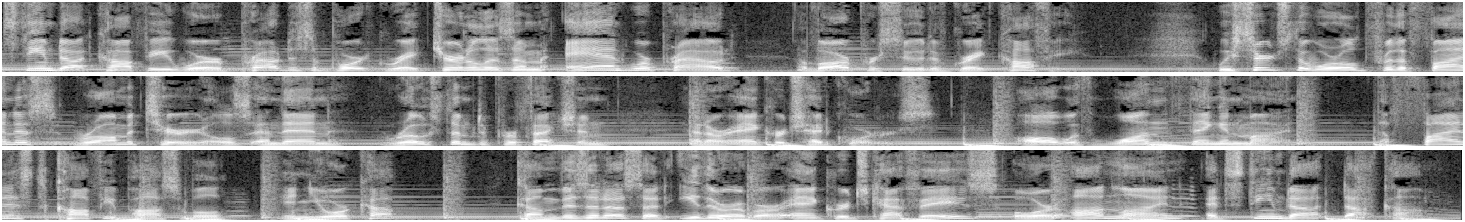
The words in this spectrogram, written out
SteamDot Coffee, we're proud to support great journalism and we're proud of our pursuit of great coffee. We search the world for the finest raw materials and then roast them to perfection at our Anchorage headquarters, all with one thing in mind the finest coffee possible in your cup. Come visit us at either of our Anchorage cafes or online at steam.com.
